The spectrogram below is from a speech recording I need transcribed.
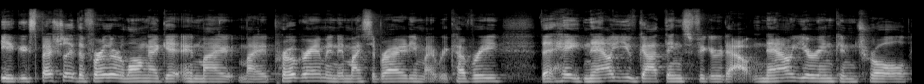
especially the further along I get in my my program and in my sobriety my recovery that hey now you've got things figured out. Now you're in control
